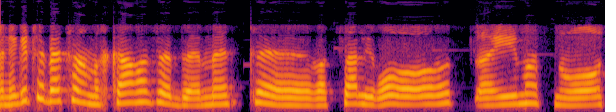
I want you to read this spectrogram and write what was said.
אני אגיד שבעצם המחקר הזה באמת אה, רצה לראות האם התנועות,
